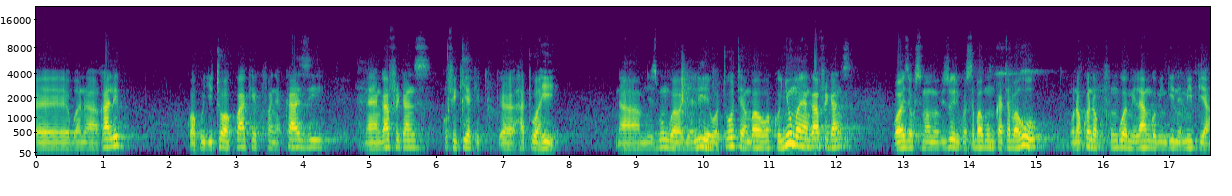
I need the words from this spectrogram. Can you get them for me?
E, Bwana Ghalib kwa kujitoa kwake kufanya kazi na Young Africans kufikia kitu, uh, hatua hii, na Mwenyezi Mungu awajalie watu wote ambao wako nyuma Young Africans waweze kusimama vizuri, kwa sababu mkataba huu unakwenda kufungua milango mingine mipya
